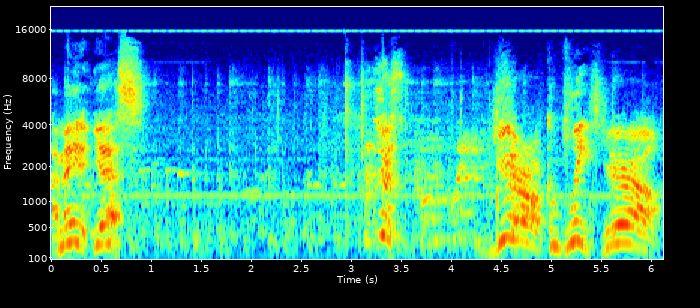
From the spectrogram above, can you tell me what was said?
I made it, yes! Yes! Yeah! Complete, yeah!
